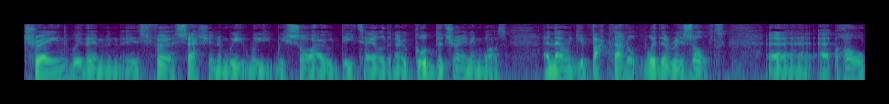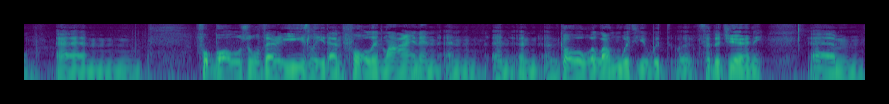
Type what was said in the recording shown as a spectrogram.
trained with him in his first session and we, we, we saw how detailed and how good the training was, and then you back that up with a result uh, at home, um, footballers will very easily then fall in line and and, and, and, and go along with you with for the journey. Um,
